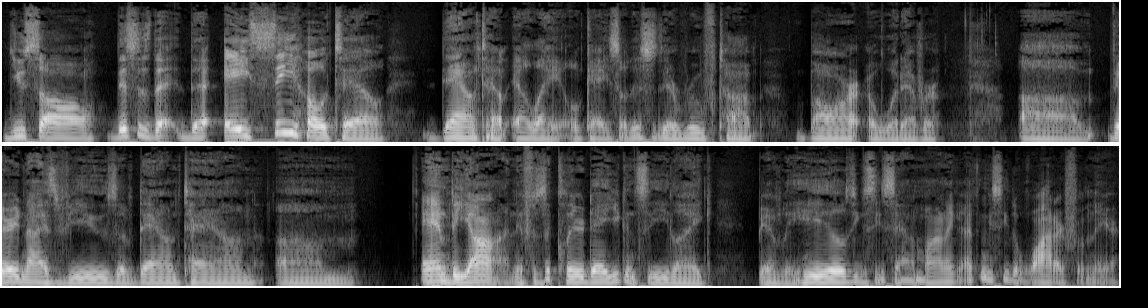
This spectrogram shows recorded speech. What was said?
you saw this is the, the AC hotel downtown LA. Okay, so this is their rooftop bar or whatever. Um, very nice views of downtown um, and beyond. If it's a clear day, you can see like Beverly Hills, you can see Santa Monica. I think you see the water from there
